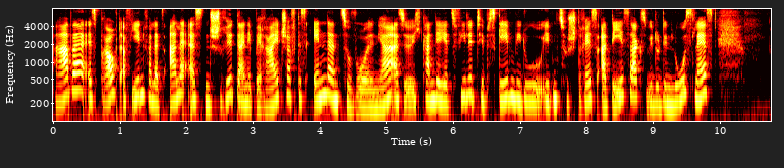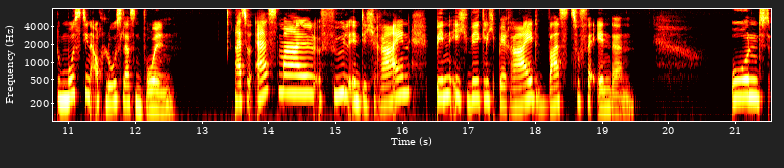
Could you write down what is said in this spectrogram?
Aber es braucht auf jeden Fall als allerersten Schritt deine Bereitschaft, es ändern zu wollen. Ja, also ich kann dir jetzt viele Tipps geben, wie du eben zu Stress AD sagst, wie du den loslässt. Du musst ihn auch loslassen wollen. Also erstmal fühl in dich rein, bin ich wirklich bereit, was zu verändern? Und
